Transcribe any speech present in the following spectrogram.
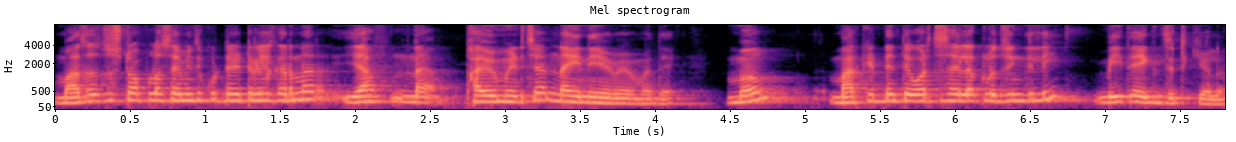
माझा जो स्टॉप लॉस आहे मी ते कुठे ट्रेल करणार? या फाईव्ह मिनिटच्या नाईन एम एमध्ये मग मार्केटने ते वरच्या साईडला क्लोजिंग दिली मी ते एक्झिट केलं.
